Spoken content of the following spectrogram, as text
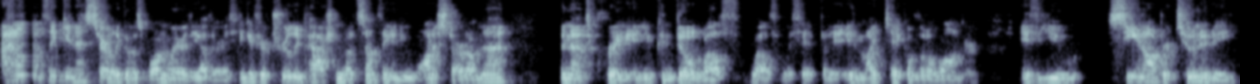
I don't think it necessarily goes one way or the other. I think if you're truly passionate about something and you want to start on that, then that's great, and you can build wealth wealth with it. But it, it might take a little longer. If you see an opportunity,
